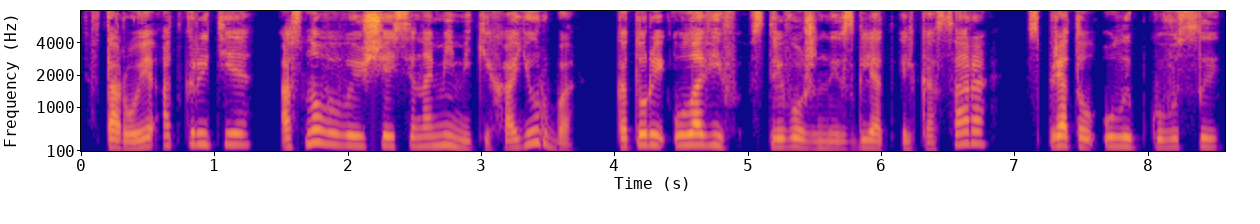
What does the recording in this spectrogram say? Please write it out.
Второе открытие, основывающееся на мимике Хаюрба, который, уловив встревоженный взгляд Элькасара, спрятал улыбку в усы,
